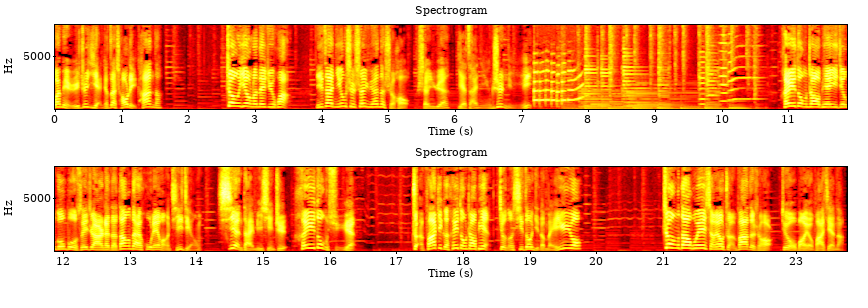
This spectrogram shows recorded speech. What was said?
外面有一只眼睛在朝里看呢？正应了那句话：你在凝视深渊的时候，深渊也在凝视你。黑洞照片一经公布，随之而来的当代互联网奇景。现代迷信之黑洞许愿，转发这个黑洞照片就能吸走你的霉运哟。正当我也想要转发的时候，就有网友发现呢，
